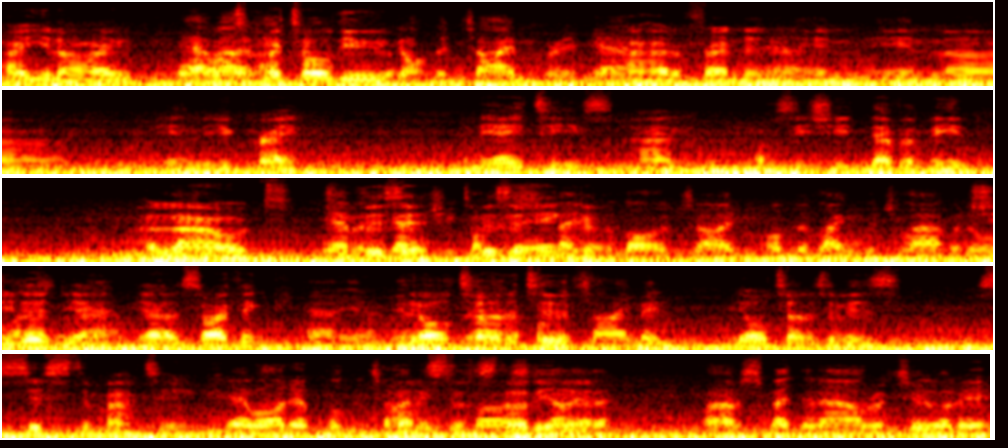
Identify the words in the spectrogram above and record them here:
I, you know, I, Yeah, well, I, I told you got the time for it. Yeah, I had a friend in Yeah. in in uh, in the Ukraine in the 80s, and obviously she'd never been allowed yeah, to visit again, she to visit spent England. a lot of time on the language lab and all She did, stuff, yeah, yeah. So I think yeah, yeah. The You- you gotta alternative- the time in. the alternative is systematic. Yeah, well, I don't put the time Constant into Farsi study, yeah. either. If I've spent an hour or two on it,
